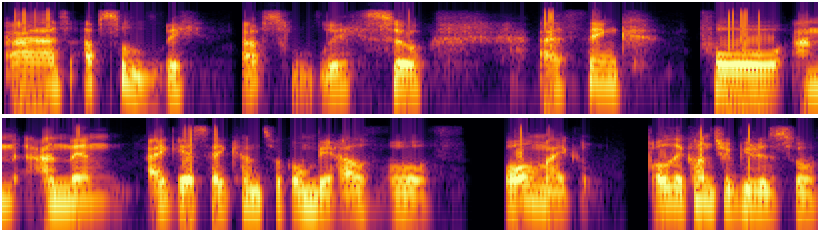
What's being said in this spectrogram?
Uh, absolutely, absolutely. So, I think for and and then I guess I can talk on behalf of all my all the contributors for,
